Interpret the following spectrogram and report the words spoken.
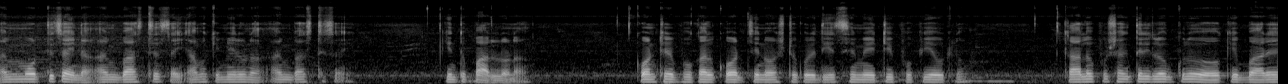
আমি মরতে চাই না, আমি বাঁচতে চাই, আমাকে মেরো না, আমি বাঁচতে চাই। কিন্তু পারল না। কণ্ঠের ভোকাল কর্ড যে নষ্ট করে দিয়েছে, মেয়েটি ফুপিয়ে উঠল। কালো পোশাকধারী লোকগুলো ওকে বারে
